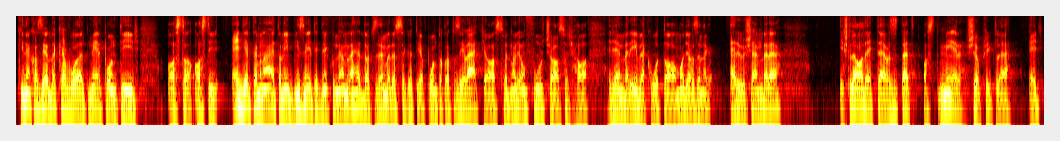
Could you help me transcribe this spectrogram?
kinek az érdeke volt, miért pont így, azt, a, azt így egyértelműen állítani bizonyíték nélkül nem lehet, de ha az ember összeköti a pontokat, azért látja azt, hogy nagyon furcsa az, hogyha egy ember évek óta a magyar zene erős embere, és lead egy tervezetet, azt miért söprik le egy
